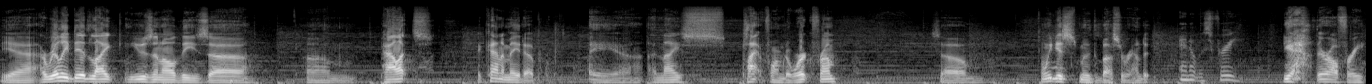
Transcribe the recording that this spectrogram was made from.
Yeah, I really did like using all these uh, um, pallets. It kind of made a, a, uh, a nice platform to work from. So we just smoothed the bus around it. And it was free. Yeah, they're all free.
